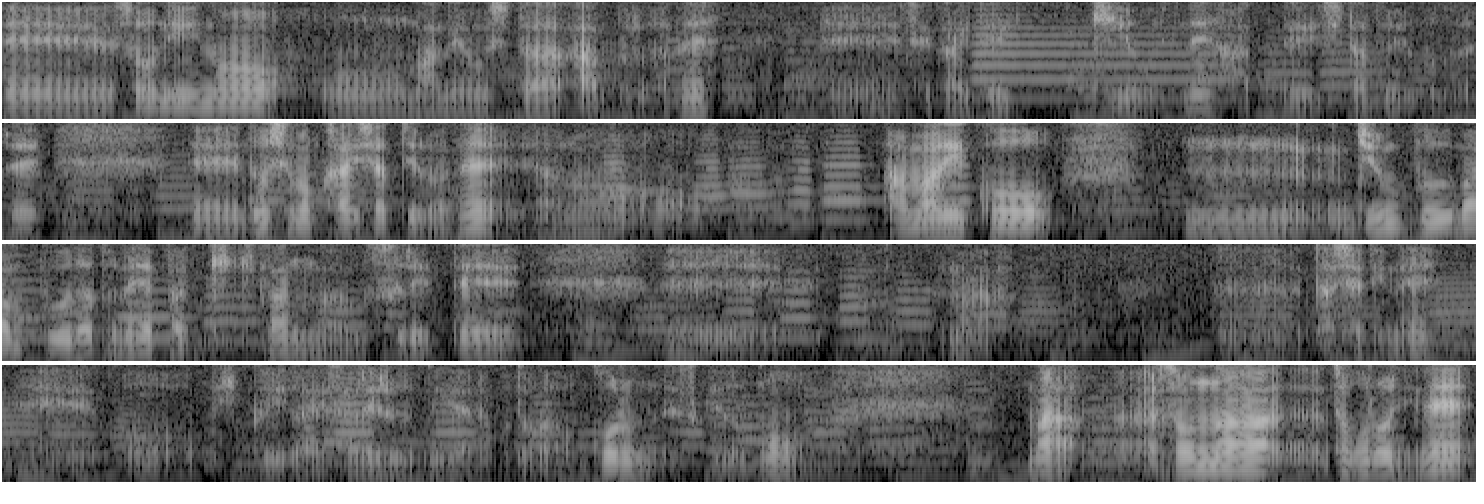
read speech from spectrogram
えー、ソニーの真似をしたアップルがね、えー、世界的企業にね発展したということでね、えどうしても会社っていうのはね、あのあまりこう、うん、順風満風だとねやっぱ危機感が薄れて、えまあ、他者にねひっくり返されるみたいなことが起こるんですけどもまあそんなところにね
